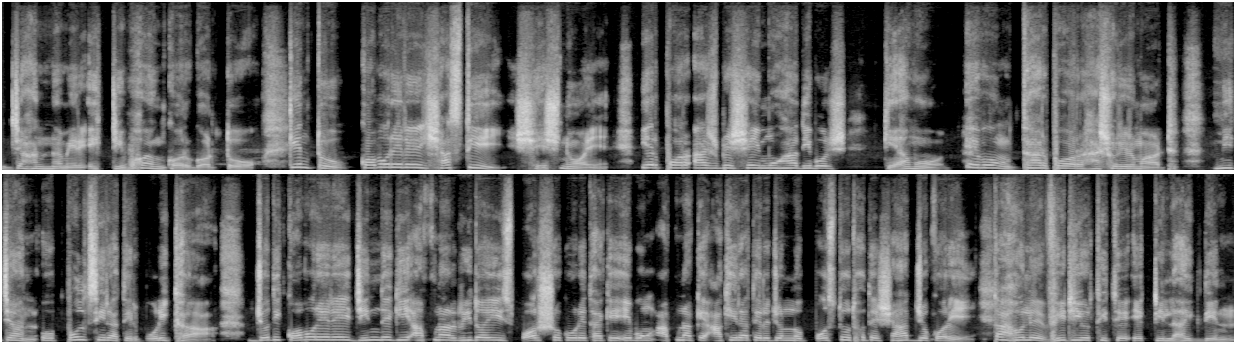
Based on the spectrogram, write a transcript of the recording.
জাহান্নামের একটি ভয়ঙ্কর গর্ত। কিন্তু কবরের এই শাস্তি শেষ নয়। এরপর আসবে সেই মহাদিবস কেয়ামত এবং তারপর হাসরের মাঠ, মিজান ও পুলসিরাতের পরীক্ষা। যদি কবরের এই জিন্দেগি আপনার হৃদয়ে স্পর্শ করে থাকে এবং আপনাকে আখিরাতের জন্য প্রস্তুত হতে সাহায্য করে, তাহলে ভিডিওটিতে একটি লাইক দিন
